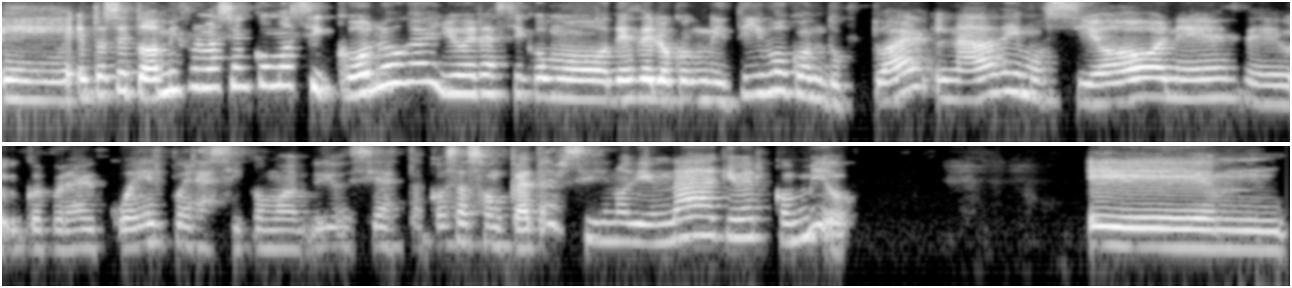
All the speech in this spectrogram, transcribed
Eh, entonces, toda mi formación como psicóloga, yo era así como desde lo cognitivo, conductual, nada de emociones, de incorporar el cuerpo, era así como, yo decía, estas cosas son catarsis, no tienen nada que ver conmigo. Em,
